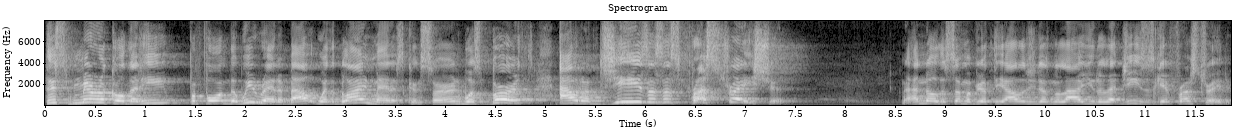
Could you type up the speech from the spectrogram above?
This miracle that he performed that we read about, where the blind man is concerned, was birthed out of Jesus' frustration. Now, I know that some of your theology doesn't allow you to let Jesus get frustrated.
